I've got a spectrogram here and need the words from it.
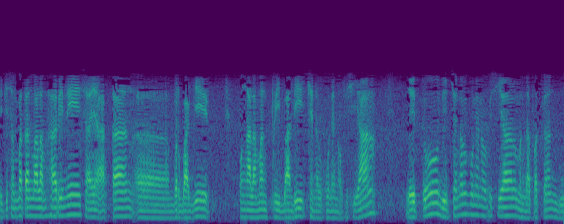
Di kesempatan malam hari ini saya akan e, berbagi pengalaman pribadi channel Kunen Official yaitu di channel Kunen Official mendapatkan 2000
